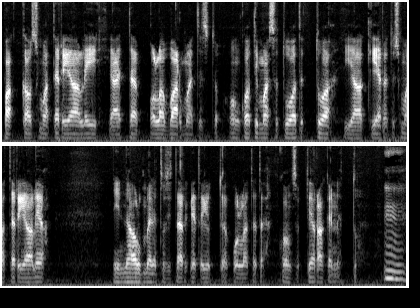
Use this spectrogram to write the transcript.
pakkausmateriaalia ja että ollaan varma, että se on kotimaassa tuotettua ja kierrätysmateriaalia. Niin nämä on ollut meille tosi tärkeitä juttuja, kun ollaan tätä konseptia rakennettu. Mm.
